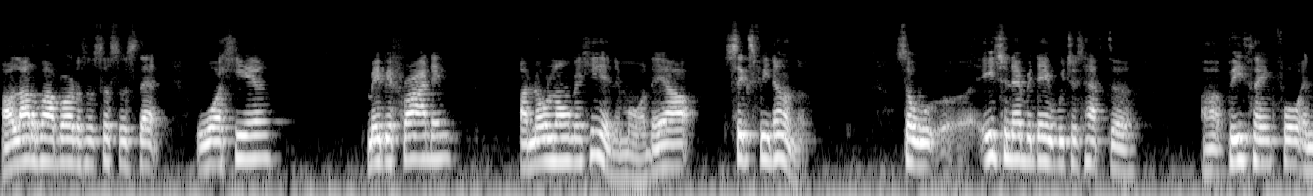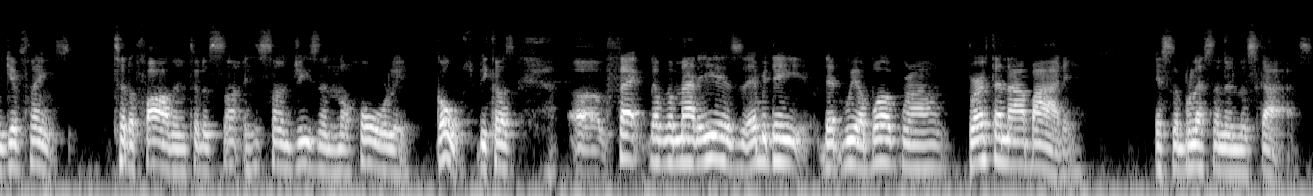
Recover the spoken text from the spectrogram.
a lot of our brothers and sisters that were here maybe Friday are no longer here anymore. They are six feet under. So uh, each and every day we just have to uh, be thankful and give thanks to the Father and to the Son, His Son Jesus, and the Holy Ghost. Because uh, fact of the matter is, every day that we're above ground, birth in our body, it's a blessing in disguise.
